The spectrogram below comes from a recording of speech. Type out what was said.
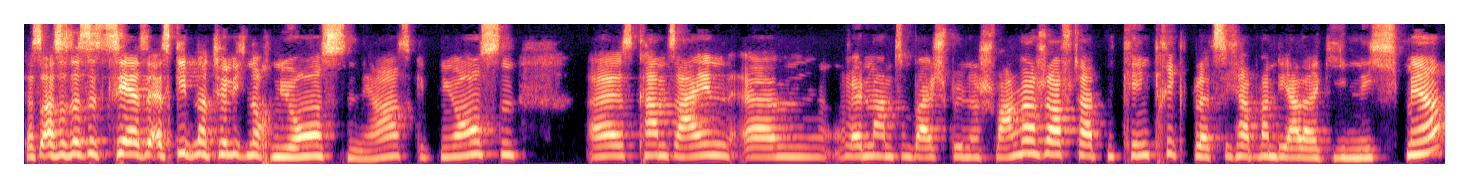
Das, also das ist sehr, sehr, es gibt natürlich noch Nuancen, ja. Es gibt Nuancen. Äh, es kann sein, ähm, wenn man zum Beispiel eine Schwangerschaft hat, ein Kind kriegt, plötzlich hat man die Allergie nicht mehr.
